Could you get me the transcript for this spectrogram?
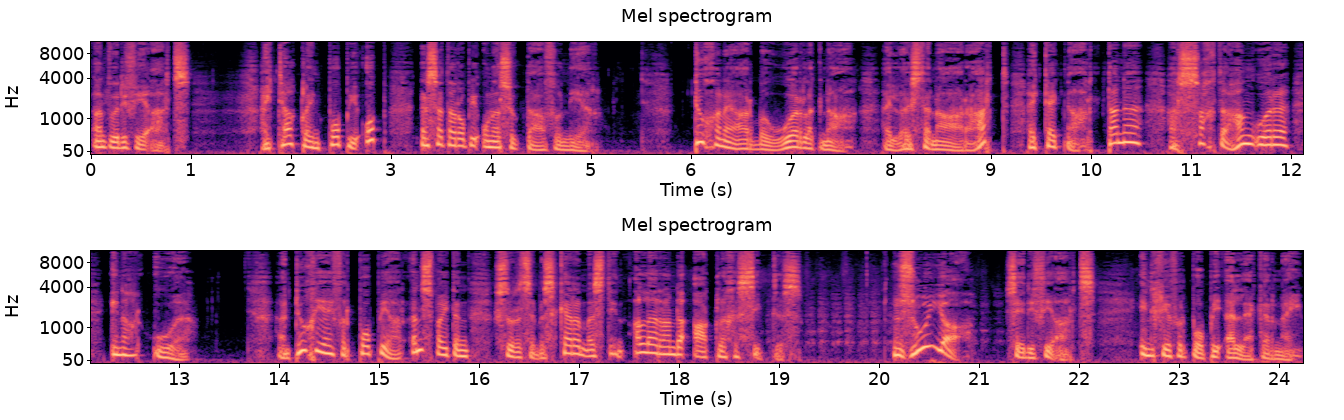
antwoord die veearts. Hy tel klein Poppy op en sit haar op die ondersoektafel neer. Toe gaan hy haar behoorlik na. Hy luister na haar hart, hy kyk na haar tande, haar sagte hangore en haar oë. En toe gee hy vir Poppy haar inspuiting sodat sy beskerm is teen allerlei aaklige siektes. "So ja," sê die veearts en gee vir Poppy 'n lekkerny.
